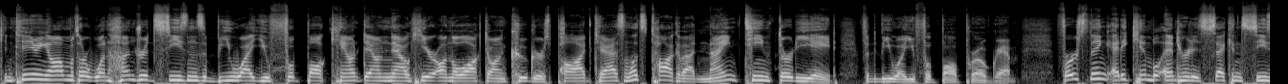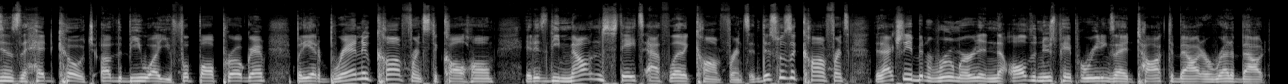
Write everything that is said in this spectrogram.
Continuing on with our 100 seasons of BYU football countdown now here on the Locked On Cougars podcast. And let's talk about 1938 for the BYU football program. First thing, Eddie Kimball entered his second season as the head coach of the BYU football program, but he had a brand new conference to call home. It is the Mountain States Athletic Conference. And this was a conference that actually had been rumored in all the newspaper readings I had talked about or read about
